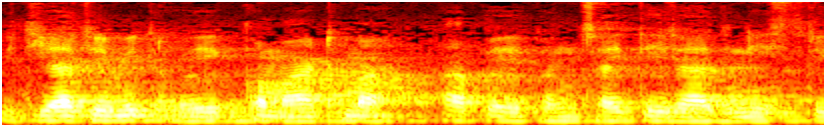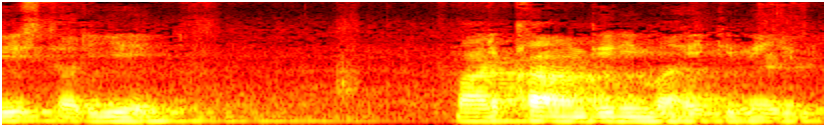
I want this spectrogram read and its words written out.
વિદ્યાર્થી મિત્રો, એકમ આઠમાં આપે પંચાયતી રાજની સ્ત્રી સ્તરીય માળખા અંગેની માહિતી મેળવી.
